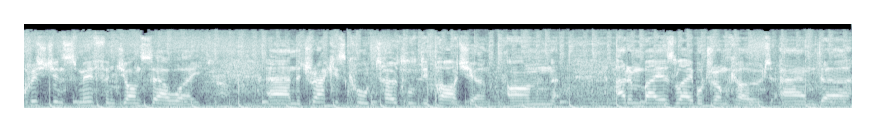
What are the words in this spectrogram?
Christian Smith and John Selway, and the track is called Total Departure on Adam Beyer's label Drumcode, and uh,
